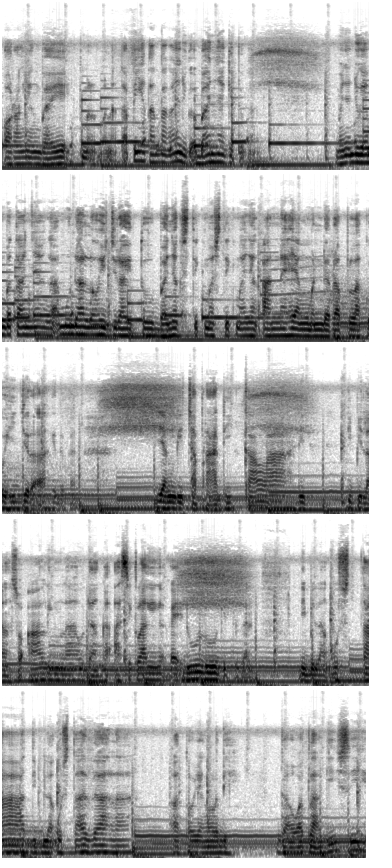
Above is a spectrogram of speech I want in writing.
orang yang baik mana tapi ya tantangannya juga banyak gitu kan. Banyak juga yang bertanya nggak mudah loh hijrah itu. Banyak stigma-stigma yang aneh yang mendera pelaku hijrah gitu kan. Yang dicap radikal lah di, dibilang soalim lah udah nggak asik lagi nggak kayak dulu gitu kan. Dibilang ustadz dibilang ustazah lah atau yang lebih gawat lagi sih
